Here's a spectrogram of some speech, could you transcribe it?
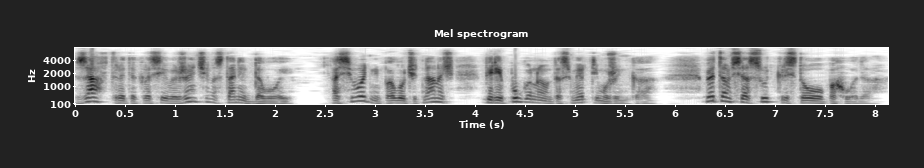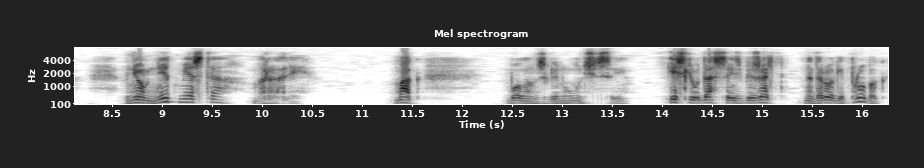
Завтра эта красивая женщина станет вдовой, а сегодня получит на ночь перепуганного до смерти муженька. В этом вся суть крестового похода. В нем нет места морали. Мак Болон взглянул на часы. Если удастся избежать на дороге пробок,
